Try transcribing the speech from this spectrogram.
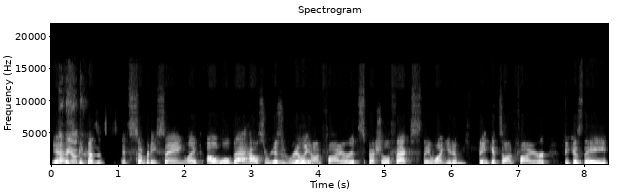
yeah it's out there. because it's it's somebody saying like oh well that house isn't really on fire it's special effects they want you to think it's on fire because they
